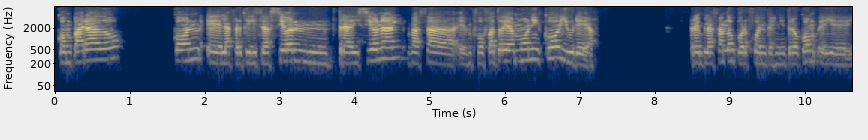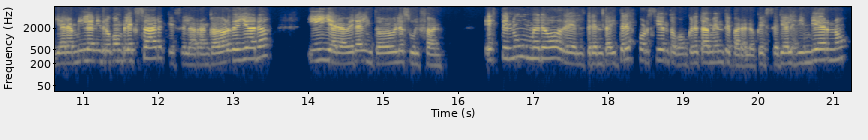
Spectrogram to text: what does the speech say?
comparado con eh, la fertilización tradicional basada en fosfato de amónico y urea, reemplazando por fuentes eh, Yaramila nitrocomplexar, que es el arrancador de Yara, y Yaravera lintodoble sulfán. Este número del 33% concretamente para lo que es cereales de invierno,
